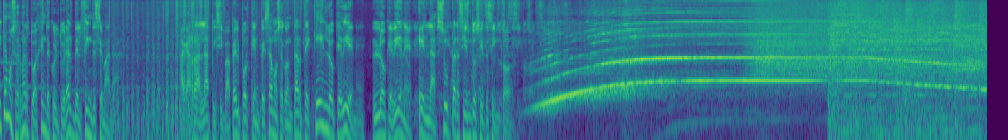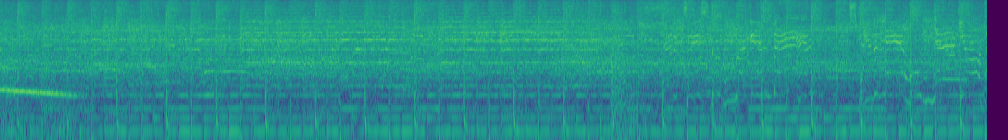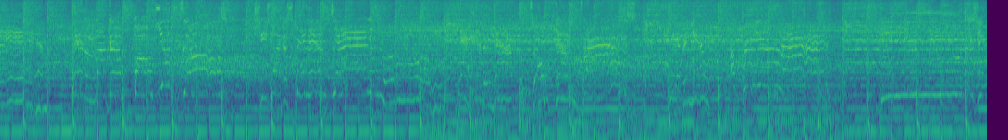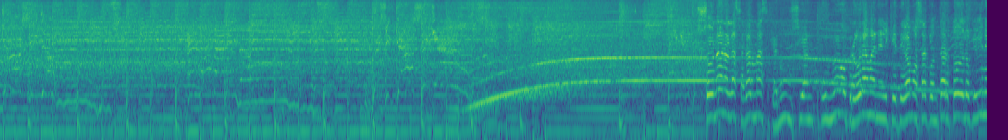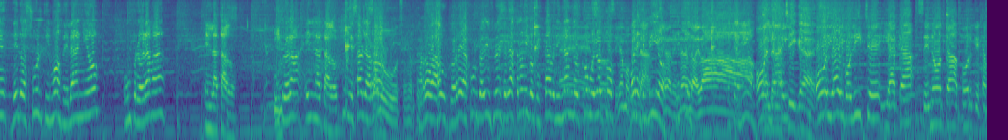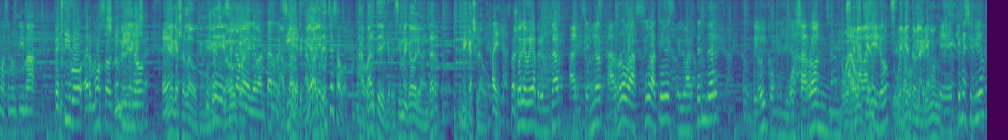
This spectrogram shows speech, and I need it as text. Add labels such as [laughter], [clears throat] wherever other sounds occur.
invitamos a armar tu agenda cultural del fin de semana. Agarrá lápiz y papel porque empezamos a contarte qué es lo que viene. Lo que viene en la Super 1075. Las alarmas que anuncian un nuevo programa en el que te vamos a contar todo lo que viene de los últimos del año. Un programa enlatado. Un programa enlatado. ¿Quién les habla? Arroba, Salud, señor. Arroba Au Correa junto al influencer gastronómico que está brindando como Eso, loco. ¿Cuál es el mío? sigamos brindando, ahí va. Este es mío. Hoy las hay, chicas. hoy hay boliche y acá se nota porque estamos en un clima festivo, hermoso, divino. Me voy a callar la boca. me voy a Usted se la boca. acaba de levantar recién. Aparte- Mirá, aparte- escuchá esa voz. escuchá esa voz. Aparte de que recién me acabo de levantar, me callo la boca. Ahí está. Yo le voy a preguntar al señor arroba Seba Tevez, el bartender de hoy con un bozarrón pianta- Se me pianta un lagrimón. Eh, ¿Qué me sirvió?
